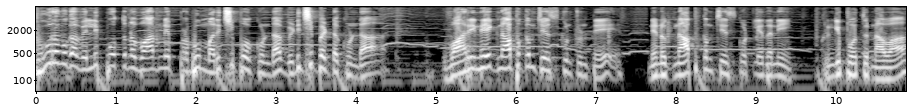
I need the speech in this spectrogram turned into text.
దూరముగా వెళ్ళిపోతున్న వారినే ప్రభు మరిచిపోకుండా విడిచిపెట్టకుండా వారినే జ్ఞాపకం చేసుకుంటుంటే నేను జ్ఞాపకం చేసుకోవట్లేదని కృంగిపోతున్నావా?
